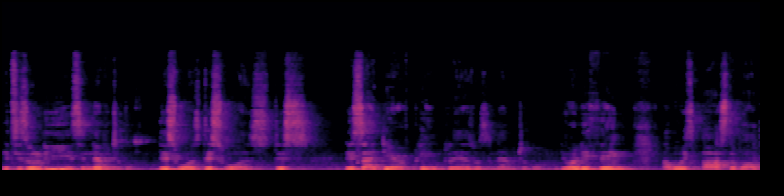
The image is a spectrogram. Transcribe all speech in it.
it is only it's inevitable. This was this was this this idea of paying players was inevitable. The only thing I've always asked about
